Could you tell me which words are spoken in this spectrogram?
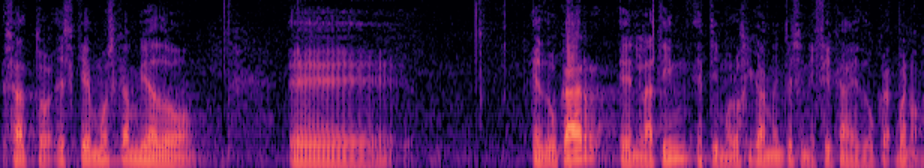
Exacto, es que hemos cambiado eh, educar en latín etimológicamente significa educar, bueno,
